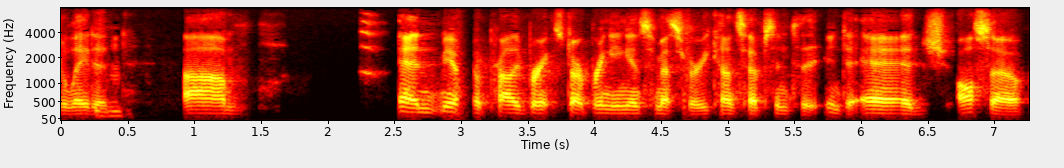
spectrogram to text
related, mm-hmm. um, and you know probably bring, start bringing in some SRE concepts into into edge also.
